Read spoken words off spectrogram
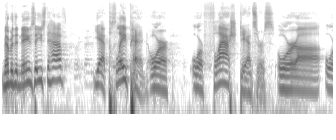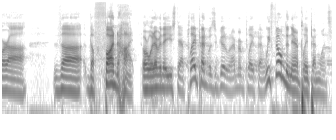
Remember the names they used to have? Yeah, playpen or or flash dancers or uh, or uh, the the fun hut or whatever they used to have. Playpen was a good one. I remember Playpen. We filmed in there at Playpen once.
